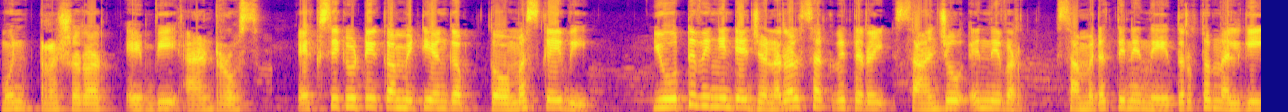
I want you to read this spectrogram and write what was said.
മുൻ treasurer M V Andros executive committee അംഗം തോമസ് കെ വി യൂത്ത് വിങ്ങിന്റെ ജനറൽ സെക്രട്ടറി സാൻജോ എന്നിവർ സമരത്തിന് നേതൃത്വം നൽകി.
